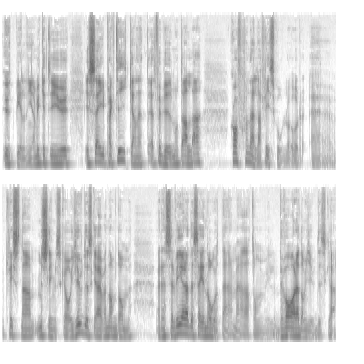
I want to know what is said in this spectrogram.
utbildningen, vilket är ju i sig i praktiken ett, ett förbud mot alla konfessionella friskolor, eh, kristna, muslimska och judiska, även om de reserverade sig något där med att de vill bevara de judiska,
